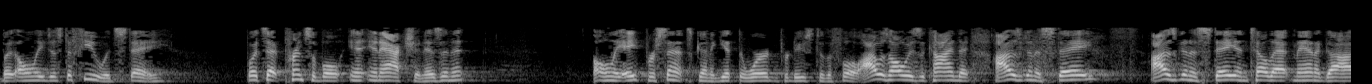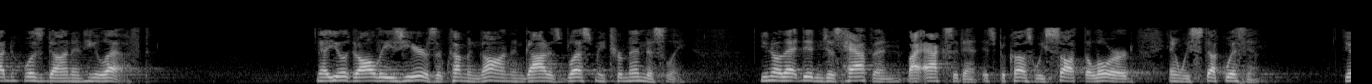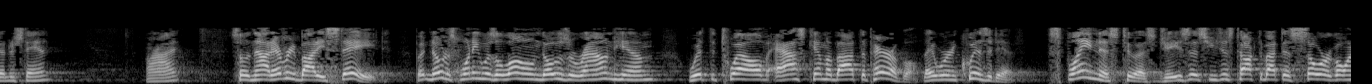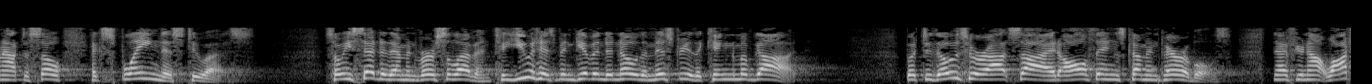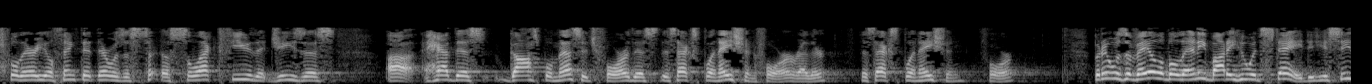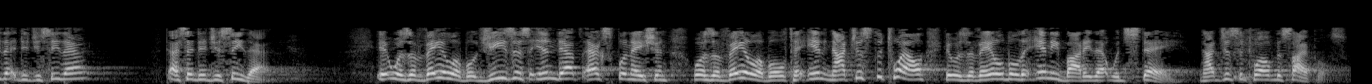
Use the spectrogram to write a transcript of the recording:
but only just a few would stay. What's that principle in, in action, isn't it? Only 8% is going to get the word and produce to the full. I was always the kind that I was going to stay. I was going to stay until that man of God was done and he left. Now you look at all these years have come and gone and God has blessed me tremendously. You know that didn't just happen by accident. It's because we sought the Lord and we stuck with Him. Do you understand? Alright? So not everybody stayed. But notice when he was alone, those around him with the twelve asked him about the parable. They were inquisitive. Explain this to us, Jesus. You just talked about this sower going out to sow. Explain this to us. So he said to them in verse 11, To you it has been given to know the mystery of the kingdom of God. But to those who are outside, all things come in parables. Now, if you're not watchful there, you'll think that there was a, a select few that Jesus uh, had this gospel message for, this, this explanation for, rather, this explanation for. But it was available to anybody who would stay. Did you see that? Did you see that? I said, did you see that? It was available. Jesus' in-depth explanation was available to any, not just the 12, it was available to anybody that would stay. Not just the 12 disciples.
